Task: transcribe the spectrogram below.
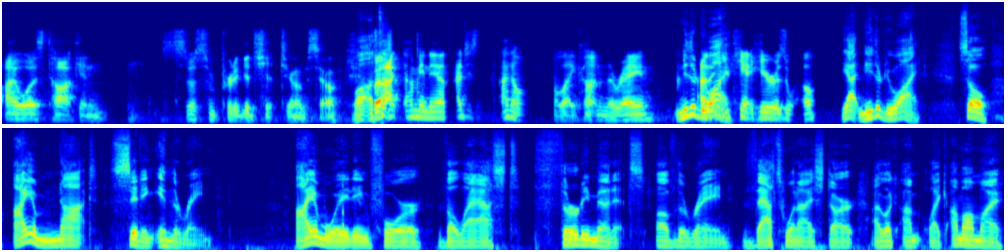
I was talking so some pretty good shit to them. So, well, but I, I mean, man, I just I don't like hunting in the rain. Neither do I. I. You can't hear as well. Yeah, neither do I. So I am not sitting in the rain. I am waiting for the last 30 minutes of the rain. That's when I start. I look, I'm like, I'm on my,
